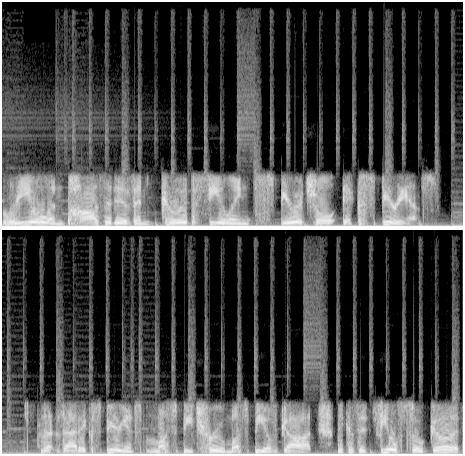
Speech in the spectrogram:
real and positive and good feeling spiritual experience, that that experience must be true, must be of God, because it feels so good.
